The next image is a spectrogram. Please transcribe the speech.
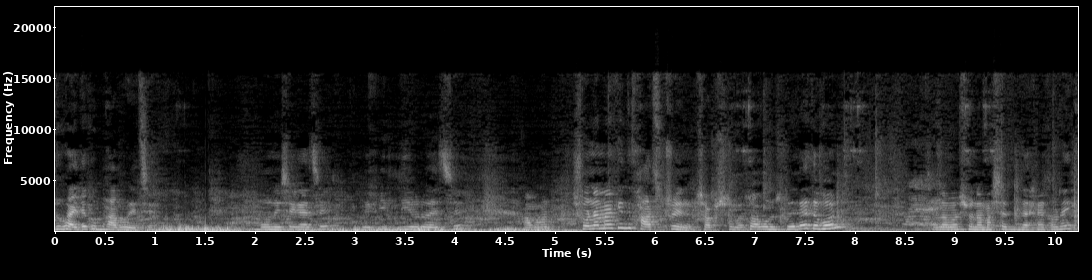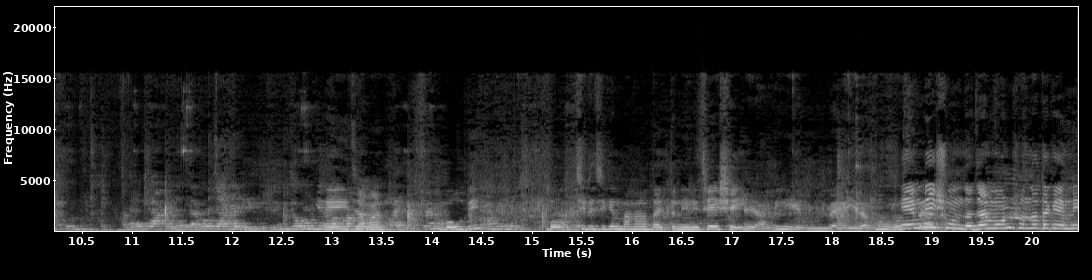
দু ভাইতে খুব ভাব হয়েছে। মন এসে গেছে দিদিও রয়েছে। আমার সোনামা কিন্তু ফার্স্ট ট্রেন সবসময়, সব অনুষ্ঠানে, তাই তো বোন? চলো আমার সোনামার সাথে দেখা করাই। এই যে আমার বৌদি বৌদি চিলি চিকেন বানানোর দায়িত্ব নিয়ে নিচ্ছে সেই আমি মানে এরকম এমনি সুন্দর যার মন সুন্দর থাকে এমনি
